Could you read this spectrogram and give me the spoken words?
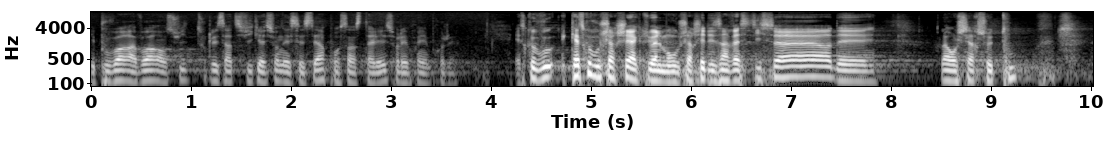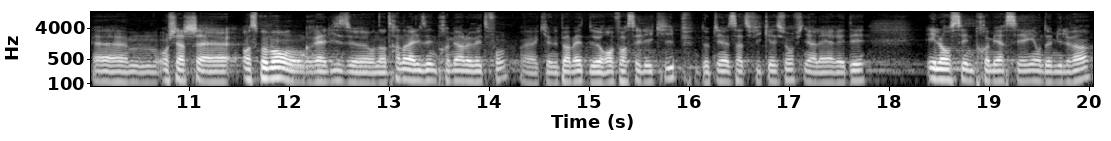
et pouvoir avoir ensuite toutes les certifications nécessaires pour s'installer sur les premiers projets. Qu'est-ce que vous cherchez actuellement? Vous cherchez des investisseurs, des... Là, on cherche tout. Euh, on cherche, euh, en ce moment, on, réalise, euh, on est en train de réaliser une première levée de fonds qui va nous permettre de renforcer l'équipe, d'obtenir la certification, finir la R&D et lancer une première série en 2020.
